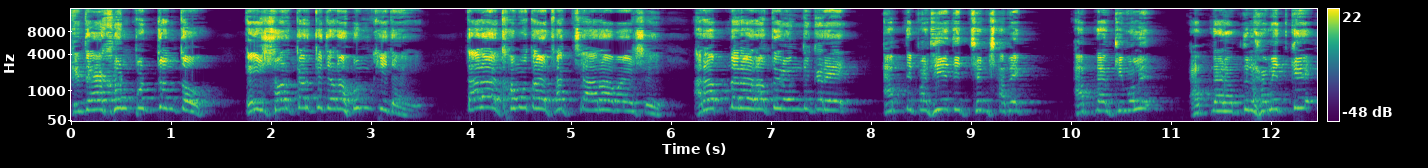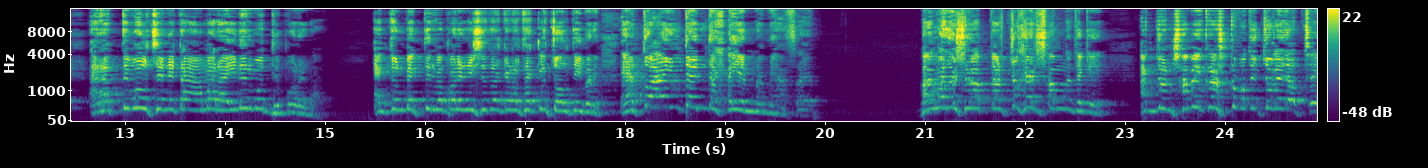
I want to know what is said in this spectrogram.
কিন্তু এখন পর্যন্ত এই সরকারকে যারা হুমকি দেয়, তারা ক্ষমতায় থাকছে আরাম এসে আর আপনারা রাতের অন্ধকারে আপনি পাঠিয়ে দিচ্ছেন সাবেক। আপনার কি বলে? আপনার আব্দুল হামিদকে। আর আপনি বলছেন এটা আমার আইনের মধ্যে পড়ে না। একজন ব্যক্তির ব্যাপারে নিষেধাজ্ঞা থাকলে চলতেই পারে। এত আইন টাইন দেখাইয়েন না মেয়া বাংলাদেশের আপনার চোখের সামনে থেকে একজন সাবেক রাষ্ট্রপতি চলে যাচ্ছে।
